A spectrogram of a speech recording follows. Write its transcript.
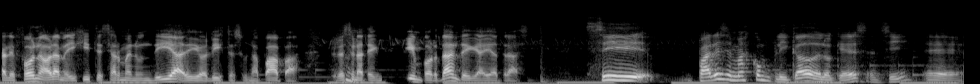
calefón? Ahora me dijiste se arma en un día, digo, listo, es una papa, pero es una técnica importante que hay atrás. Sí, parece más complicado de lo que es en sí. Eh,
